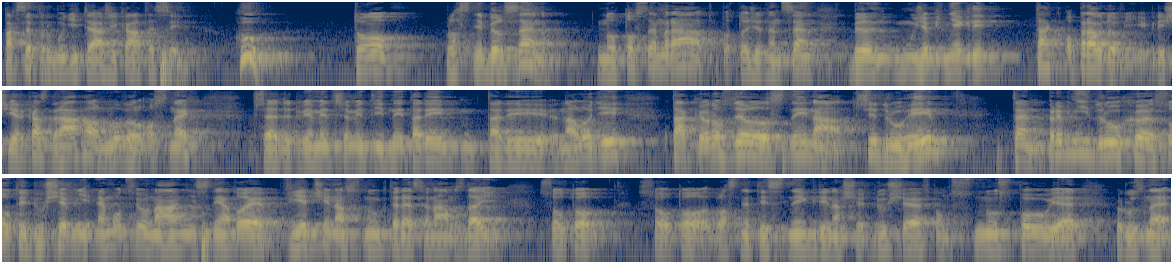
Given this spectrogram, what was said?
pak se probudíte a říkáte si, hu, to vlastně byl sen. No to jsem rád, protože ten sen byl, může být někdy tak opravdový. Když Jirka Zdráhal mluvil o snech před dvěmi, třemi týdny tady, tady na lodi, tak rozdělil sny na tři druhy. Ten první druh jsou ty duševní, emocionální sny a to je většina snů, které se nám zdají. Jsou to, jsou to vlastně ty sny, kdy naše duše v tom snu spojuje různé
